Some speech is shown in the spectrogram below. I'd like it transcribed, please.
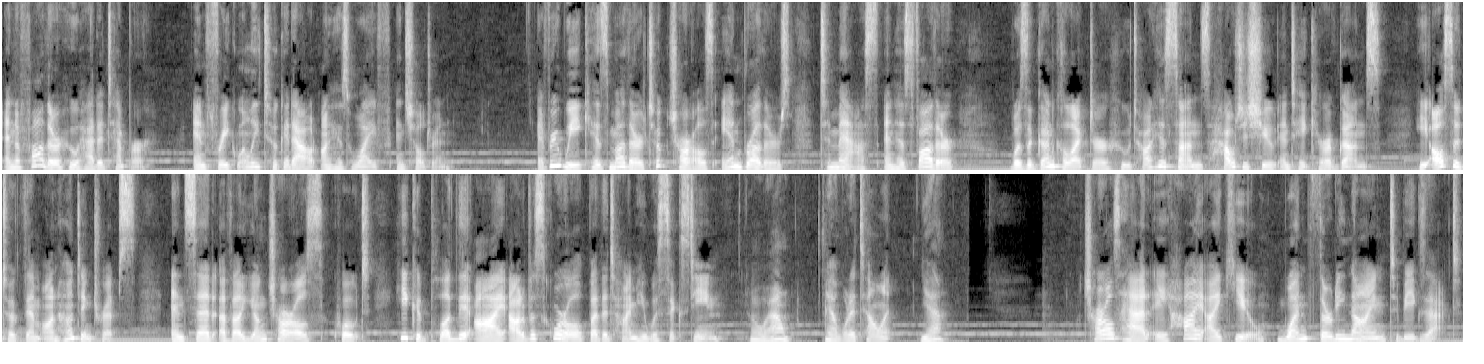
and a father who had a temper and frequently took it out on his wife and children. Every week, his mother took Charles and brothers to Mass, and his father was a gun collector who taught his sons how to shoot and take care of guns. He also took them on hunting trips and said of a young Charles, quote, he could plug the eye out of a squirrel by the time he was 16. Oh, wow. Yeah, what a talent. Yeah. Charles had a high IQ, 139 to be exact.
